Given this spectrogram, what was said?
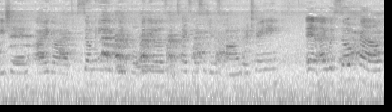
I got so many beautiful videos and text messages on their training, and I was so proud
